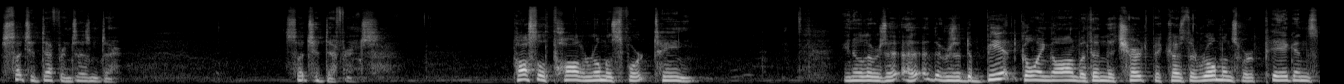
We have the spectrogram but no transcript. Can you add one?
Such a difference, isn't there? Such a difference. Apostle Paul in Romans 14, you know, there was a, a, there was a debate going on within the church because the Romans were pagans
